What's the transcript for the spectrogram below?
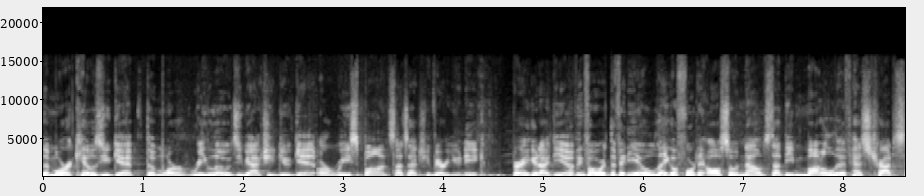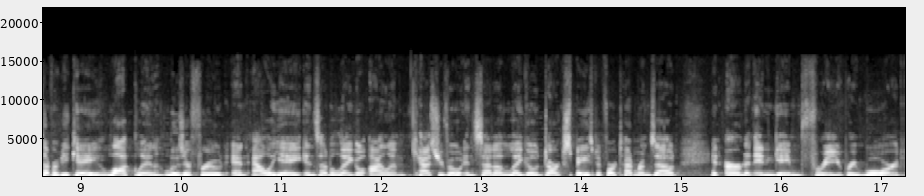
the more kills you get, the more reloads you actually do get or respawns. That's actually very unique. Very good idea. Moving forward the video, LEGO Fortnite also announced that the Monolith has trapped SypherPK, Lachlan, Loserfruit, and Ali inside a LEGO island. Cast your vote inside a LEGO dark space before time runs out and earn an in-game free reward.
